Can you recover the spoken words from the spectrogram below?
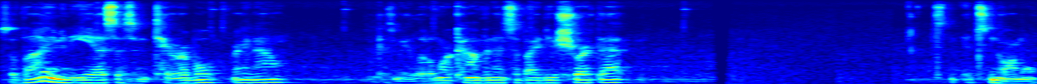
So volume in ES isn't terrible right now. Gives me a little more confidence if I do short that. It's, it's normal.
